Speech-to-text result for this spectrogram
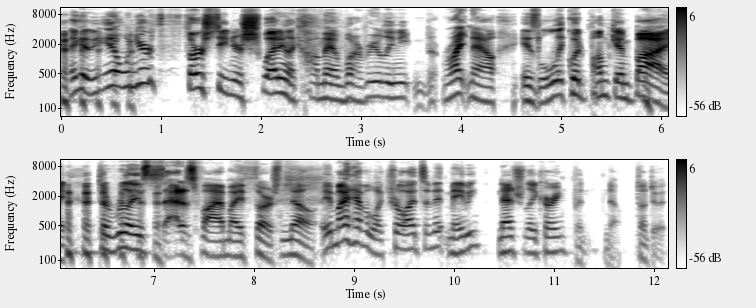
Thank goodness. You know, when you're thirsty and you're sweating, like, oh man, what I really need right now is liquid pumpkin pie to really satisfy my thirst. No, it might have electrolytes in it, maybe naturally occurring, but no, don't do it.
